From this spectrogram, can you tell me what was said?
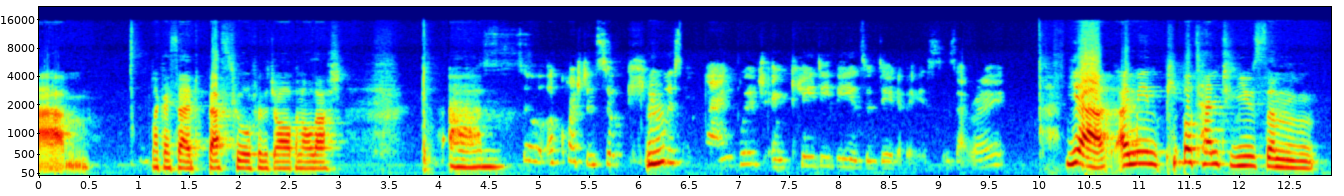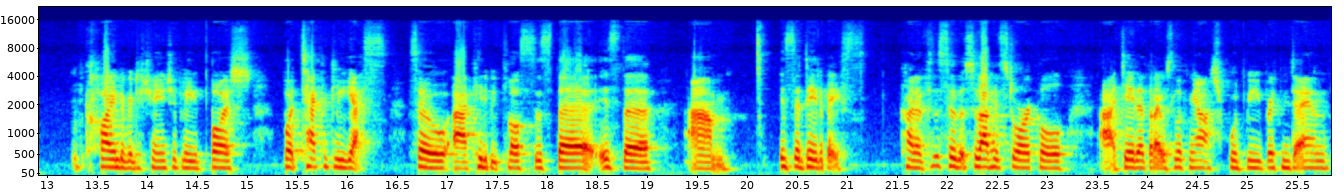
Um, like I said, best tool for the job and all that. Um, so a question. So Q mm-hmm. is language and KDB is a database. Is that right? Yeah, I mean, people tend to use them kind of interchangeably, but but technically, yes. So uh, KDB Plus is the is the um, is the database kind of so that so that historical uh, data that I was looking at would be written down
